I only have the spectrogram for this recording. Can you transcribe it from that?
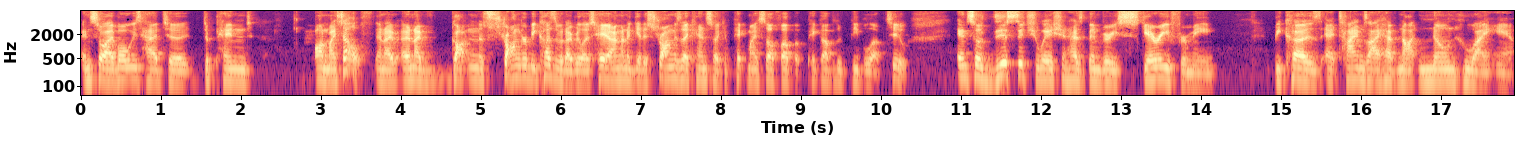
and so I've always had to depend on myself, and I've and I've gotten stronger because of it. I realized, hey, I'm going to get as strong as I can so I can pick myself up, but pick other people up too. And so this situation has been very scary for me because at times I have not known who I am.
